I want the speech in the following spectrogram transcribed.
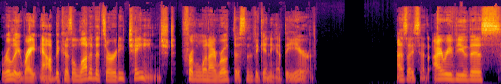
really right now because a lot of it's already changed from when I wrote this in the beginning of the year. As I said, I review this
